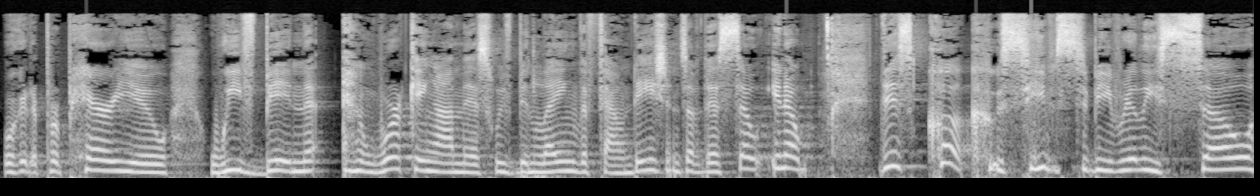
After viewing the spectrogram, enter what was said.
We're going to prepare you. We've been working on this. We've been laying the foundations of this. So, you know, this cook who seems to be really so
